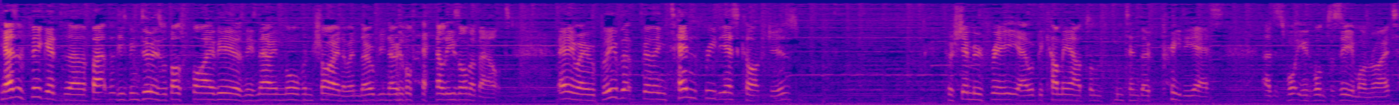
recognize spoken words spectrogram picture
he hasn't figured uh, the fact that he's been doing this for past five years and he's now in northern China and nobody knows what the hell he's on about. Anyway, we believe that filling 10 3DS cartridges for Shenmue 3 uh, would be coming out on Nintendo 3DS, as it's what you'd want to see him on, right?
